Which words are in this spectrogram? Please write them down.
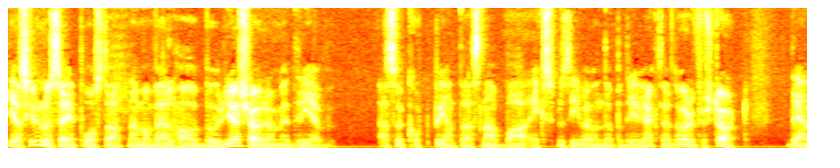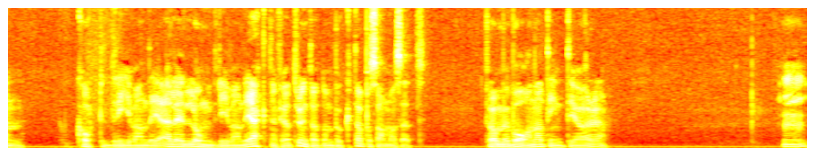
Jag skulle nog säga påstå att när man väl har börjat köra med drev, alltså kortbenta, snabba, explosiva hundar på drevjakter, då har du förstört den kortdrivande, eller långdrivande jakten. För jag tror inte att de buktar på samma sätt. För de är vana att inte göra det. Mm.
